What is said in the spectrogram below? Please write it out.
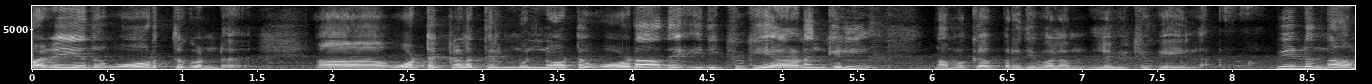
പഴയത് ഓർത്തുകൊണ്ട് ഓട്ടക്കളത്തിൽ മുന്നോട്ട് ഓടാതെ ഇരിക്കുകയാണെങ്കിൽ നമുക്ക് പ്രതിഫലം ലഭിക്കുകയില്ല. വീണ്ടും നാം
